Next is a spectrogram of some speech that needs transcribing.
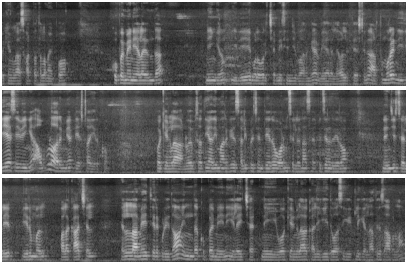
ஓகேங்களா? சாட் பார்த்துடலாமா இப்போது குப்பைமேனி இலை இருந்தால் நீங்களும் இதே போல் ஒரு சட்னி செஞ்சு பாருங்கள் வேறு லெவலில் டேஸ்ட்டுங்க அடுத்த முறை இதே செய்வீங்க. அவ்வளோ அருமையாக டேஸ்ட்டாக இருக்கும். ஓகேங்களா நோய் சத்தியம் அதிகமாக இருக்குது சளி பிரச்சனை தீரும். உடம்பு சரியில்லைன்னா பிரச்சனை தீரும். நெஞ்சு சளி இருமல் பல காய்ச்சல் எல்லாமே தீரக்கூடியது தான் இந்த குப்பை மீன் இலை சட்னி. ஓகேங்களா கழுகி தோசைக்கு இட்லிக்கு எல்லாத்துக்கும் சாப்பிட்லாம்.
